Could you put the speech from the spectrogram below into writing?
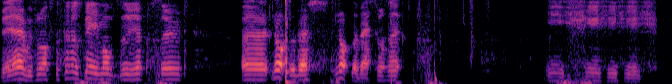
But yeah, we've lost the first game of the episode. Uh, not the best, not the best, was it? Yeesh, yeesh, yeesh, yeesh.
